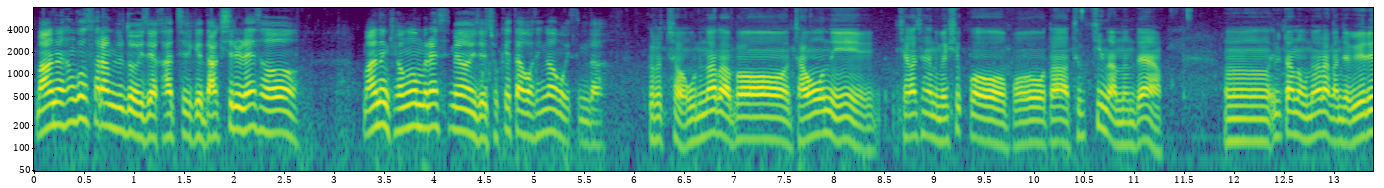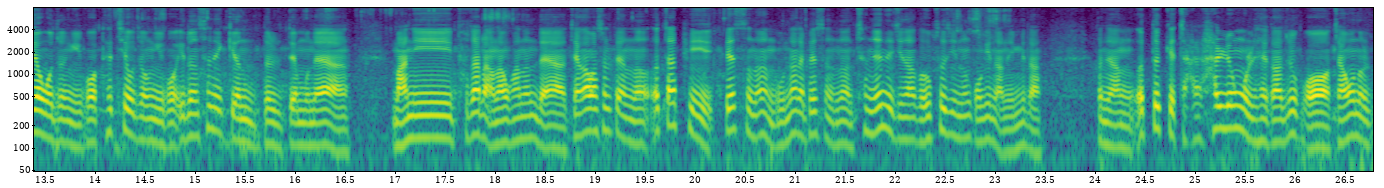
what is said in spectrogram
많은 한국 사람들도 이제 같이 이렇게 낚시를 해서 많은 경험을 했으면 이제 좋겠다고 생각하고 있습니다. 그렇죠. 우리나라도 자원이 제가 생각하는 멕시코보다 적지는 않는데, 어, 일단은 우리나라가 이제 외래 어종이고 퇴치 어종이고 이런 선입견들 때문에 많이 투자를 안 하고 하는데, 제가 봤을 때는 어차피 베스는, 우리나라 베스는 천년이 지나도 없어지는 고기는 아닙니다. 그냥 어떻게 잘 활용을 해가지고 자원을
